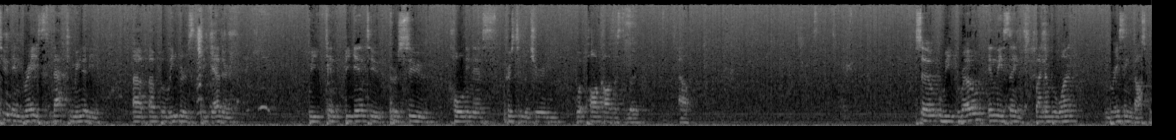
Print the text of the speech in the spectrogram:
to embrace that community of, of believers together, we can begin to pursue holiness, Christian maturity, what Paul calls us to live out. So we grow in these things by number one, embracing the gospel,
